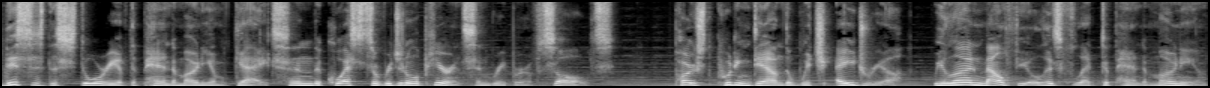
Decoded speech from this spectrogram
This is the story of the Pandemonium Gate and the quest's original appearance in Reaper of Souls. Post putting down the witch Adria, we learn Malthael has fled to Pandemonium.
